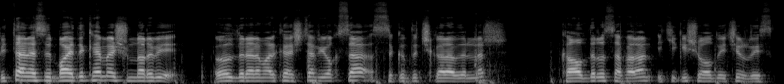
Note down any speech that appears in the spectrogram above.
Bir tanesi baydık hemen şunları bir öldürelim arkadaşlar. Yoksa sıkıntı çıkarabilirler. Kaldırırsa falan iki kişi olduğu için risk.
